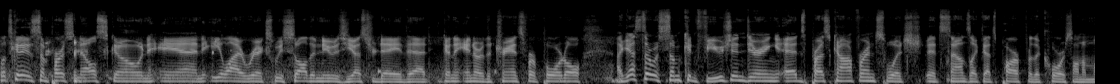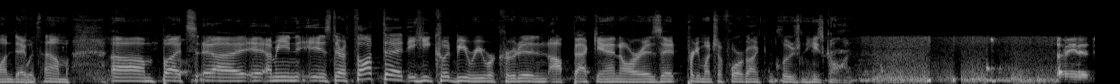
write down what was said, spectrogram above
Let's get into some personnel, Scone and Eli Ricks. We saw the news yesterday that going to enter the transfer portal. I guess there was some confusion during Ed's press conference, which it sounds like that's par for the course on a Monday with him. Um, but uh, I mean, is there thought that he could be re-recruited and opt back in, or is it pretty much a foregone conclusion he's gone? I mean, it's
